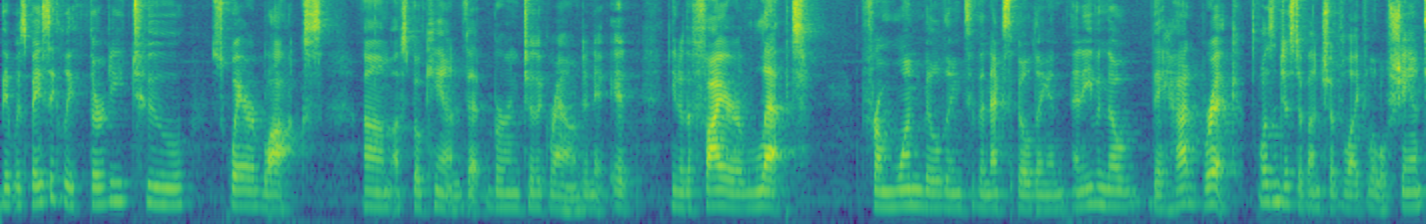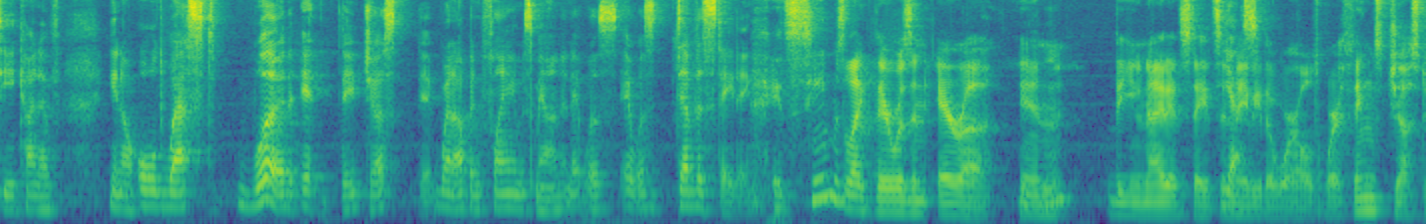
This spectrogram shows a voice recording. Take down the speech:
it was basically 32 square blocks um, of Spokane that burned to the ground. And it, it, you know, the fire leapt from one building to the next building. And, and even though they had brick, it wasn't just a bunch of like little shanty kind of, you know, old west wood. It, they just, it went up in flames, man. And it was, it was devastating. It seems like there was an era in the United States and Mm-hmm. Yes. maybe the world where things just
